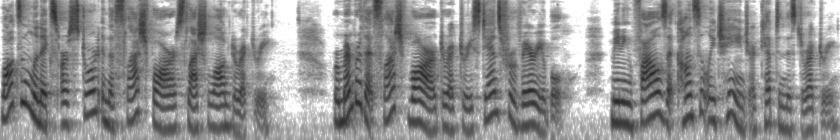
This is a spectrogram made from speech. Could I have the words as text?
Logs in Linux are stored in the slash var slash log directory. Remember that slash var directory stands for variable, meaning files that constantly change are kept in this directory.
